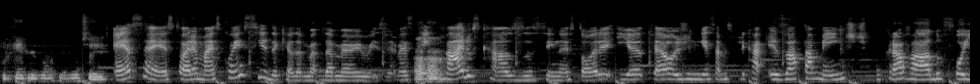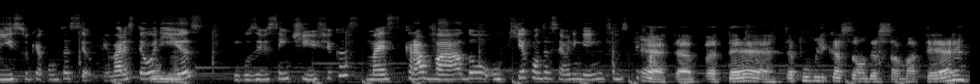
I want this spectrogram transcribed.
porque entra em combustão, não sei. Essa é a história mais conhecida, que é a da, da Mary Weasley. Mas tem Aham. vários casos, assim, na história, e até hoje ninguém sabe explicar exatamente, tipo, cravado foi isso que aconteceu. Tem várias teorias, inclusive científicas, mas cravado o que aconteceu ninguém sabe explicar. É, tá- até, até publicação dessa matéria,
